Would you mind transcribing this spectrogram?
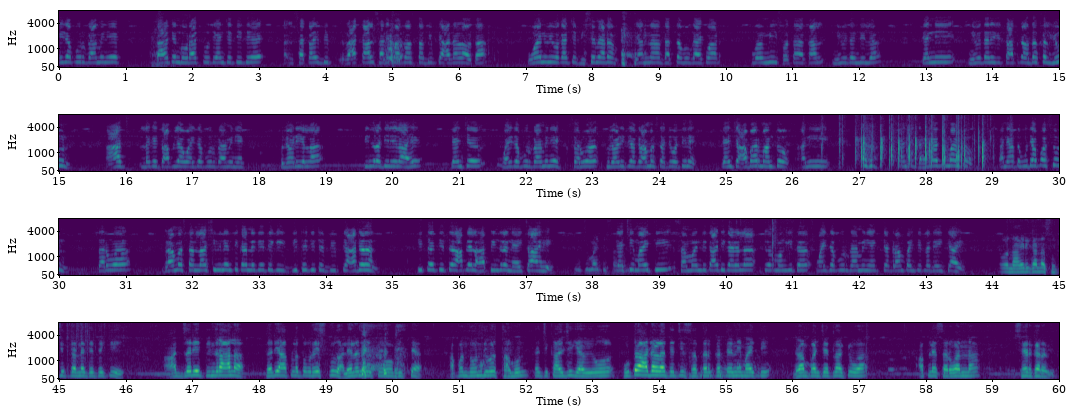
वैजापूर ग्रामीण एक ताराचंद भाऊ राजपूत यांच्या तिथे सकाळी बिब रा काल साडेपाच वाजता बिबट्या आढळला होता. वन विभागाचे भिसे मॅडम यांना दत्ताभाऊ गायकवाड व मी स्वतः काल निवेदन दिलं. त्यांनी निवेदनाची तात्काळ दखल घेऊन आज लगेच आपल्या वैजापूर ग्रामीण एक फुलवाडीला पिंजरा दिलेला आहे. त्यांचे वैजापूर ग्रामीण एक सर्व फुलवाडीच्या ग्रामस्थाच्या वतीने त्यांचे आभार मानतो आणि त्यांचे धन्यवाद मानतो. आणि आता उद्यापासून सर्व ग्रामस्थांना अशी विनंती करण्यात येते की जिथे जिथे बिबटे आढळन तिथं तिथं आपल्याला हा पिंजरा न्यायचा आहे. त्याची माहिती सांगा. त्याची माहिती संबंधित अधिकाऱ्याला किंवा मग इथं वैजापूर ग्रामीण एकच्या ग्रामपंचायतला द्यायची आहे. तो नागरिकांना सूचित करण्यात येते की आज जरी पिंजरा आला तरी आपला तो रेस्क्यू झालेला नाही तो बिबट्या. आपण दोन दिवस थांबून त्याची काळजी घ्यावी. व कुठं आढळला त्याची सतर्कतेने माहिती ग्रामपंचायतला किंवा आपल्या सर्वांना शेअर करावी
